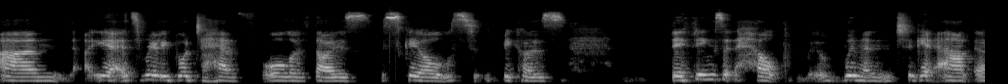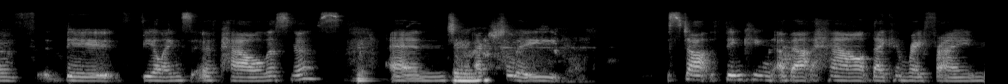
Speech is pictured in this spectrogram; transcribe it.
um, yeah, it's really good to have all of those skills because they're things that help uh, women to get out of their feelings of powerlessness and mm-hmm. actually start thinking about how they can reframe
